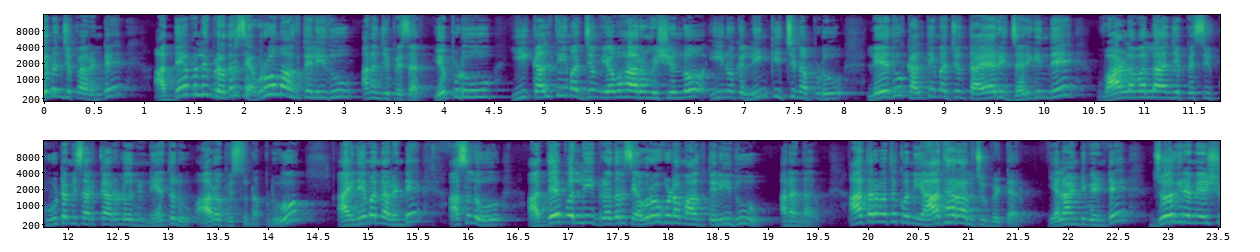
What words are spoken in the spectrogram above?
ఏమని చెప్పారంటే అద్దేపల్లి బ్రదర్స్ ఎవరో మాకు తెలియదు అని చెప్పేశారు. ఎప్పుడు? ఈ కల్తీ మద్యం వ్యవహారం విషయంలో ఈయన ఒక లింక్ ఇచ్చినప్పుడు లేదు కల్తీ మద్యం తయారీ జరిగిందే వాళ్ళ వల్ల అని చెప్పేసి కూటమి సర్కారులోని నేతలు ఆరోపిస్తున్నప్పుడు ఆయన ఏమన్నారంటే అసలు అద్దేపల్లి బ్రదర్స్ ఎవరో కూడా మాకు తెలియదు అని అన్నారు ఆ తర్వాత కొన్ని ఆధారాలు చూపెట్టారు. ఎలాంటివి అంటే జోగి రమేష్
